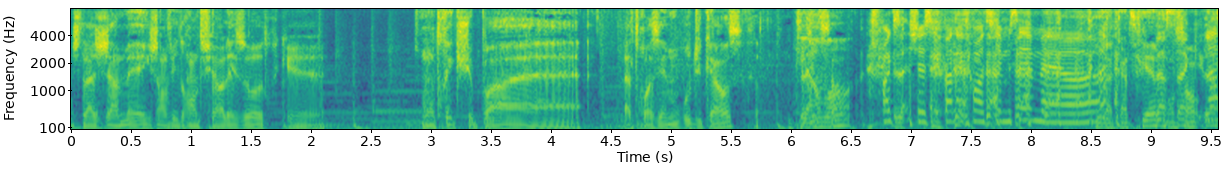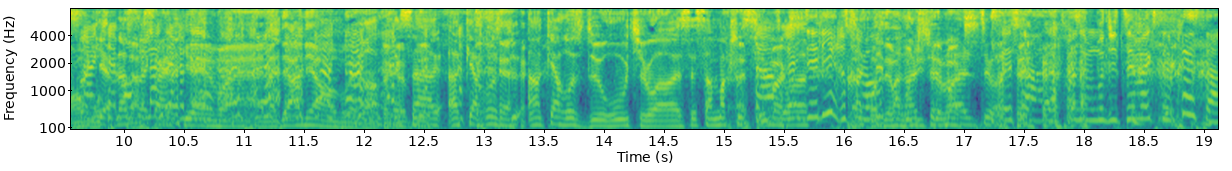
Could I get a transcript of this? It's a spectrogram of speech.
je lâche jamais, que j'ai envie de rendre fier les autres, que de montrer que je suis pas euh, la troisième roue du carrosse. Clairement. Je crois que je sais pas la quantième c'est, mais euh, la quatrième, La cinq- la cinquième, la la cinquième, ouais, la dernière en vrai. Non, Après, un, un carrosse de, un carrosse de roue, tu vois. C'est, ça marche aussi. c'est un vrai délire, tu vois. Par roue un du cheval, T-Max. tu vois. C'est ça, la troisième roue du T-Max, c'est vrai ça.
